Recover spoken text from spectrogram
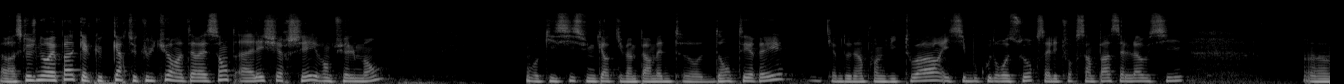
Alors, est-ce que je n'aurais pas quelques cartes culture intéressantes à aller chercher éventuellement? On voit qu'ici, c'est une carte qui va me permettre d'enterrer, qui va me donner un point de victoire. Ici, beaucoup de ressources, elle est toujours sympa, celle-là aussi. Euh,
